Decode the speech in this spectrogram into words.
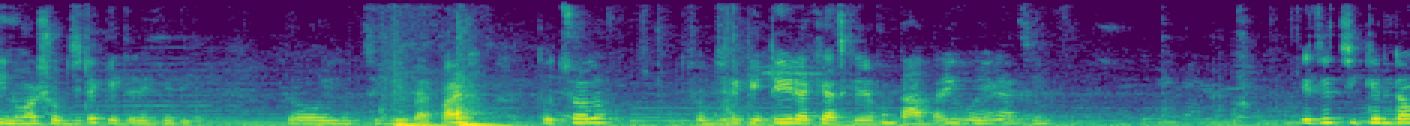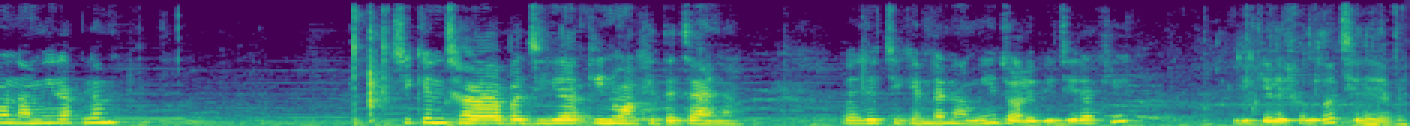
কিনোয়ার সবজিটা কেটে রেখে দিই। তো এই হচ্ছে কি ব্যাপার। তো চলো, সবজিটা কেটেই রাখি। আজকে যখন তাড়াতাড়ি হয়ে গেছে। এই যে চিকেনটাও নামিয়ে রাখলাম। চিকেন ছাড়া আবার জিয়া কিনোয়া খেতে চায় না। তো এই যে চিকেনটা নামিয়ে জলে ভিজিয়ে রাখি, বিকেলে সুন্দর ছেড়ে যাবে।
